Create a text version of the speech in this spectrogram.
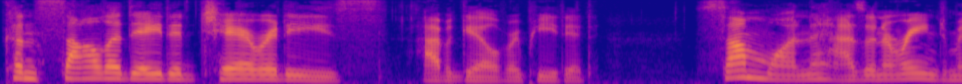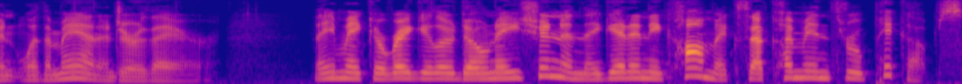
Consolidated Charities, Abigail repeated. Someone has an arrangement with a manager there. They make a regular donation and they get any comics that come in through pickups.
